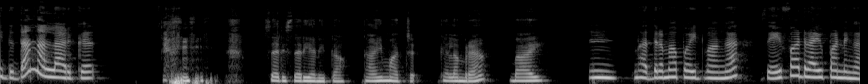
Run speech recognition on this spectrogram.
இதுதான் நல்லா இருக்கு. சரி சரி அனிதா. டைம் ஆச்சு. கிளம்புறேன். பாய் ம் பத்திரமா போயிட்டு வாங்க. சேஃபாக டிரைவ் பண்ணுங்க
